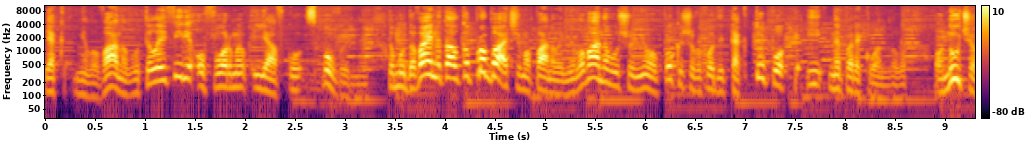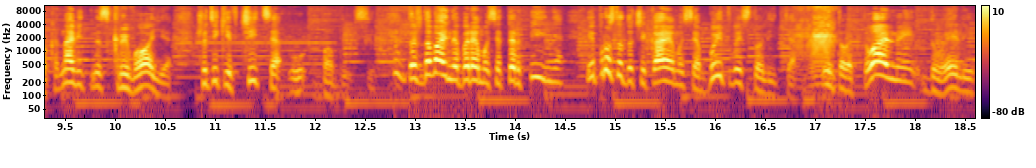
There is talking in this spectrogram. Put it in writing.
як Мілованов у телеефірі оформив явку з повинною. Тому давай, Наталко, пробачимо панові Мілованову, що у нього поки що виходить так тупо і непереконливо. Онучок навіть не скриває, що тільки вчиться у бабусі. Тож давай не беремося терпіння і просто дочекаємося битви століття інтелектуальної дуелі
